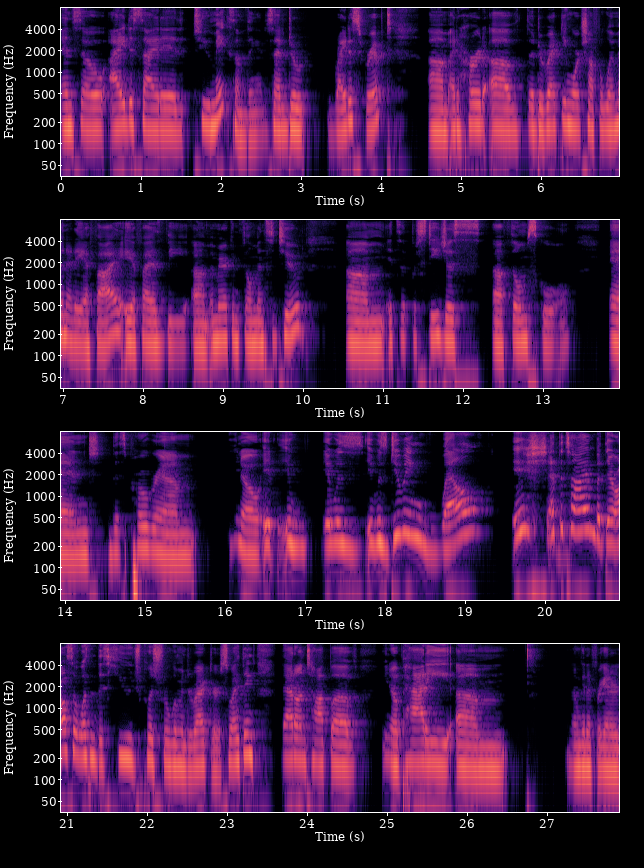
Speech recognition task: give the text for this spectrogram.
And so I decided to make something. I decided to write a script. Um, I'd heard of the directing workshop for women at AFI. AFI is the um, American Film Institute. Um, it's a prestigious uh, film school, and this program, you know, it it it was it was doing well ish at the time, but there also wasn't this huge push for women directors. So I think that on top of you know Patty, um, I'm gonna forget her.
